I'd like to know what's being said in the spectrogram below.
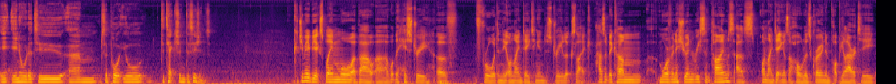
in, in, order to um, support your detection decisions. Could you maybe explain more about uh, what the history of fraud in the online dating industry looks like? Has it become more of an issue in recent times as online dating as a whole has grown in popularity?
